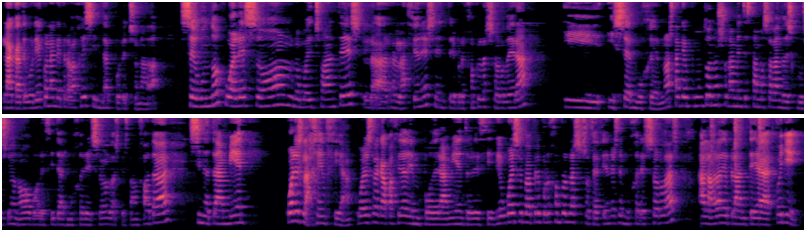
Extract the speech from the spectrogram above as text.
la categoría con la que trabajéis sin dar por hecho nada. Segundo, cuáles son, como he dicho antes, las relaciones entre, por ejemplo, la sordera y, ser mujer, ¿no? Hasta qué punto no solamente estamos hablando de exclusión, oh, pobrecitas mujeres sordas que están fatal, sino también cuál es la agencia, cuál es la capacidad de empoderamiento, es decir, cuál es el papel, por ejemplo, de las asociaciones de mujeres sordas a la hora de plantear, oye,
